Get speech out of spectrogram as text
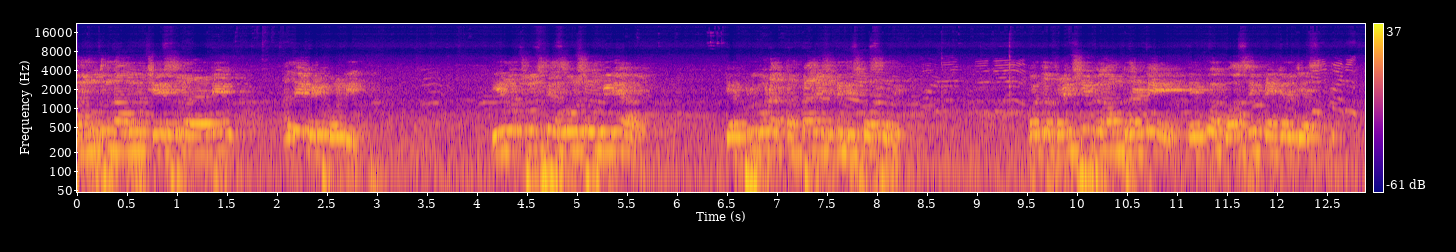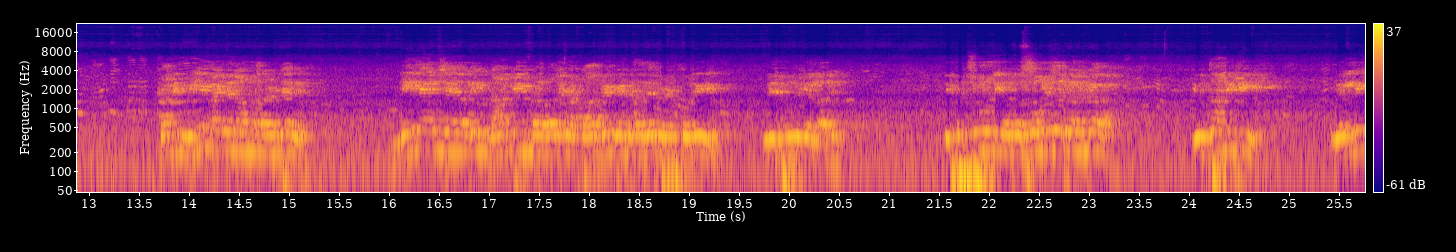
నమ్ముతున్నాను చేస్తున్నారంటే అదే పెట్టుకోండి. ఈరోజు చూస్తే సోషల్ మీడియా ఎప్పుడు కూడా కంపారిజన్ తీసుకొస్తుంది. కొంత ఫ్రెండ్షిప్ ఎలా ఉంటుందంటే ఎక్కువ గాసిప్ ఎంకరేజ్ చేస్తుంది. కానీ మీ మైండ్ ఎలా ఉండాలంటే నేనేం చేయాలి నాకేం కావాలి నా టార్గెట్ ఏంటనేది అదే పెట్టుకొని మీరు ముందుకెళ్ళాలి. ఇప్పుడు చూడండి ఒక సోల్జర్ కనుక యుద్ధానికి వెళ్ళి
